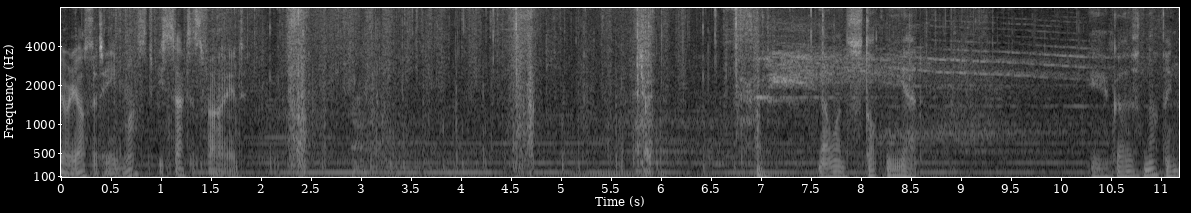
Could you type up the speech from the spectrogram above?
curiosity must be satisfied. No one stopped me yet. Here goes nothing.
